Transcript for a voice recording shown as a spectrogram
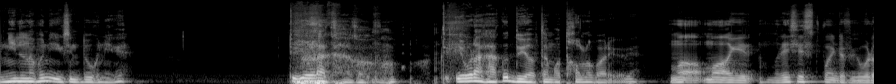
निल्न पनि एकछिन दुख्ने क्या त्यो एउटा खाएको त्यो एउटा खाएको दुई हप्ता म थलो गरेको क्या म म अघि रेसिस्ट पोइन्ट अफ भ्यूबाट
